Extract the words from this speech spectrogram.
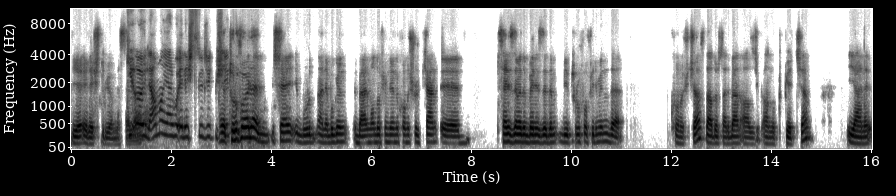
diye eleştiriyor mesela. Ki öyle ama yani bu eleştirilecek bir şey Evet, Truffaut öyle şey bur hani bugün Belmondo filmlerini konuşurken e, sen izlemedin ben izledim bir Truffaut filmini de konuşacağız. Daha doğrusu hani ben azıcık anlatıp geçeceğim. Yani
